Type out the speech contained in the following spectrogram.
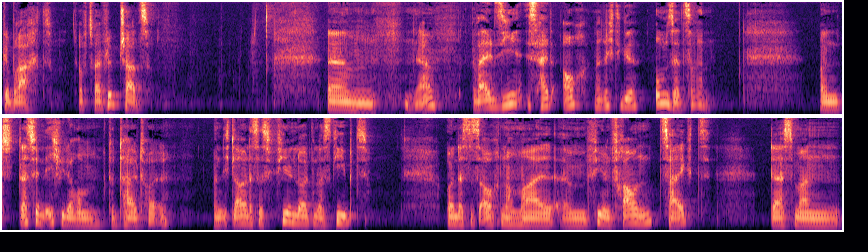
gebracht auf zwei Flipcharts. Ähm, ja, weil sie ist halt auch eine richtige Umsetzerin. Und das finde ich wiederum total toll. Und ich glaube, dass es vielen Leuten was gibt. Und dass es auch nochmal ähm, vielen Frauen zeigt, dass man,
